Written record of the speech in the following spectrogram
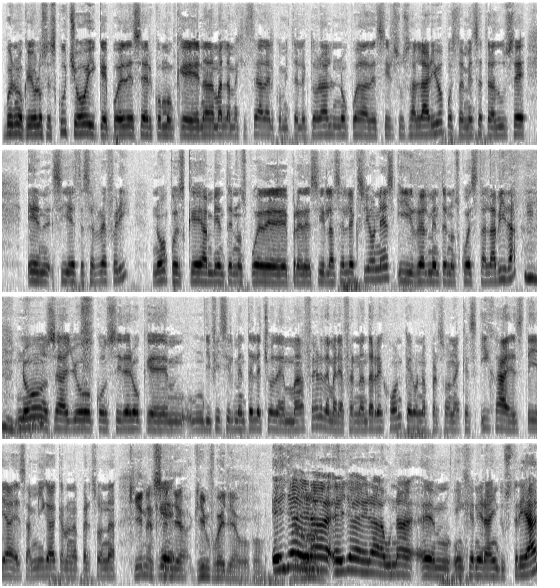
bueno, que yo los escucho y que puede ser como que nada más la magistrada del comité electoral no pueda decir su salario, pues también se traduce en si este es el referee, ¿no? Pues qué ambiente nos puede predecir las elecciones y realmente nos cuesta la vida, ¿no? O sea, yo considero que mm, difícilmente el hecho de Maffer, de María Fernanda Rejón, que era una persona que es hija, es tía, es amiga, que era una persona... ¿Quién es que- ella? ¿Quién fue ella, Bocó? ella Perdón. era, ella era una em, ingeniera industrial,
